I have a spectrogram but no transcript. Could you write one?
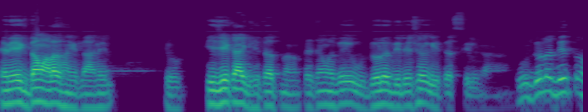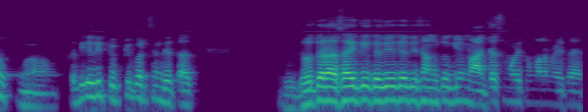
त्याने एकदा मला सांगितलं अनिल हे जे काय घेतात ना त्याच्यामध्ये उद्धवला दिल्याशिवाय घेत असतील का? उद्धवला देतो कधी कधी फिफ्टी पर्सेंट देतात. उद्धव तर असा आहे की कधी कधी सांगतो की माझ्याचमुळे तुम्हाला मिळत आहेत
